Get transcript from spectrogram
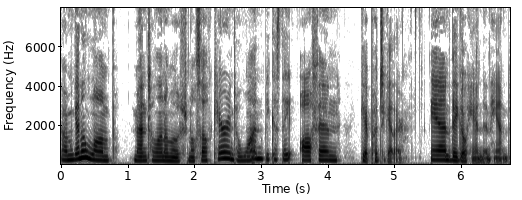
Now, I'm going to lump mental and emotional self care into one because they often get put together and they go hand in hand.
